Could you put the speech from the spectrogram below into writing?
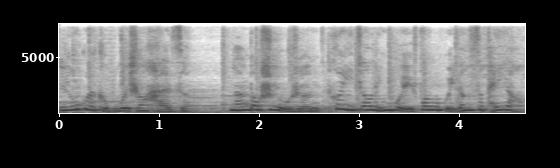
灵鬼可不会生孩子，难道是有人特意将灵鬼放入鬼灯寺培养？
